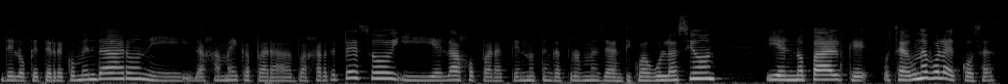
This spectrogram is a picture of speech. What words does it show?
de lo que te recomendaron y la jamaica para bajar de peso y el ajo para que no tengas problemas de anticoagulación y el nopal que, o sea, una bola de cosas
